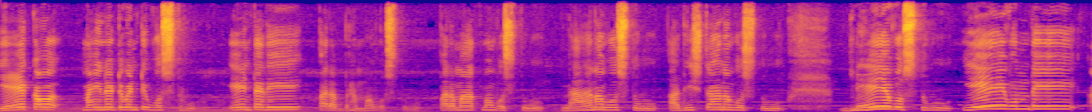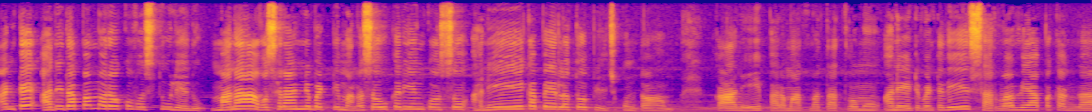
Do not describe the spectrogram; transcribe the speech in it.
ఏకమైనటువంటి వస్తువు. ఏంటది? పరబ్రహ్మ వస్తువు పరమాత్మ వస్తువు జ్ఞాన వస్తువు అధిష్టాన వస్తువు జ్ఞేయ వస్తువు ఏ ఉంది? అంటే అది తప్ప మరొక వస్తువు లేదు. మన అవసరాన్ని బట్టి మన సౌకర్యం కోసం అనేక పేర్లతో పిలుచుకుంటాం. కానీ పరమాత్మ తత్వము అనేటువంటిది సర్వవ్యాపకంగా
